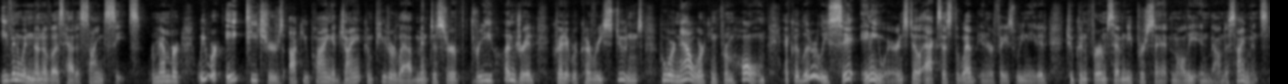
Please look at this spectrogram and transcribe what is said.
even when none of us had assigned seats. Remember, we were eight teachers occupying a giant computer lab meant to serve 300 credit recovery students who were now working from home and could literally sit anywhere and still access the web interface we needed to confirm 70% in all the inbound assignments.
